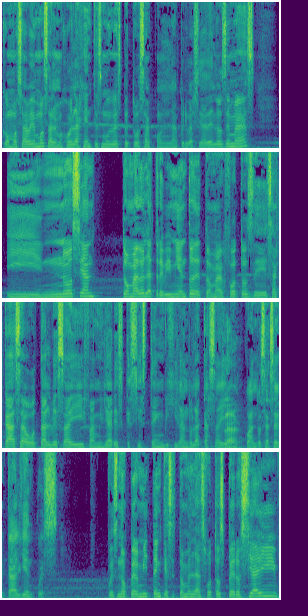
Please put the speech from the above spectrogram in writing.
como sabemos, a lo mejor la gente es muy respetuosa con la privacidad de los demás y no se han tomado el atrevimiento de tomar fotos de esa casa o tal vez hay familiares que sí estén vigilando la casa claro. y cuando se acerca alguien pues pues no permiten que se tomen las fotos, pero sí hay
